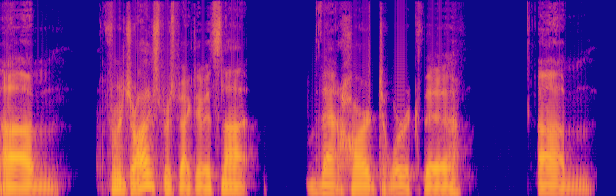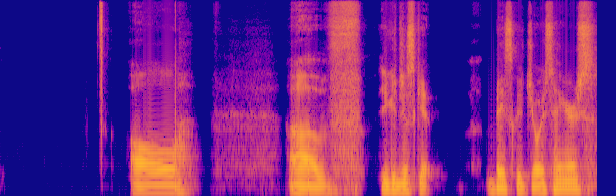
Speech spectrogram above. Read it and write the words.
um from a drawings perspective it's not that hard to work the um all of you can just get basically joist hangers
